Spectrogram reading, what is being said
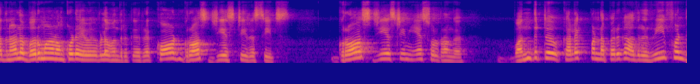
அதனால வருமானம் கூட எவ்வளோ வந்திருக்கு? Record gross GST receipts gross ஜிஎஸ்டின்னு ஏன் சொல்கிறாங்க வந்துட்டு கலெக்ட் பண்ண பிறகு அதில் ரீஃபண்ட்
